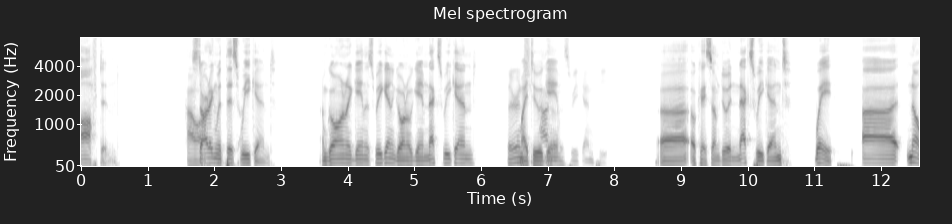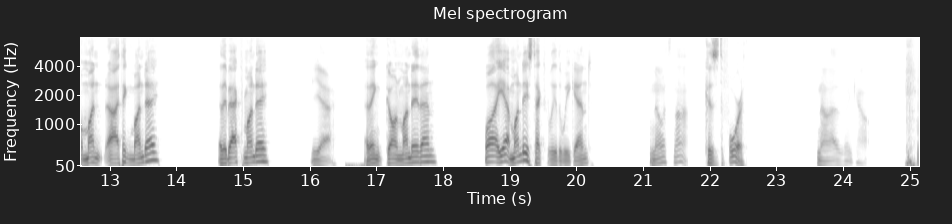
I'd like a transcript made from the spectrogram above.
often, How starting often? with this weekend. I'm going to a game this weekend. Going to a game next weekend. They're in might do a game. this weekend, Pete. Uh, okay, so I'm doing next weekend. Wait, uh, no, Mon. Uh, I think Monday. Are they back for Monday? Yeah. I think going Monday then. Well, yeah, Monday's technically the weekend No, it's not. because it's the fourth. No, that doesn't count.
